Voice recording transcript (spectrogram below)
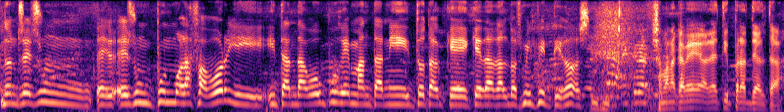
doncs és un, és un punt molt a favor i, i tant de bo ho puguem mantenir tot el que queda del 2022. Setmana que ve, Atlètic Prat Delta.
